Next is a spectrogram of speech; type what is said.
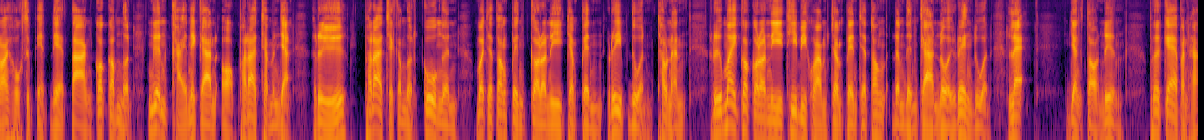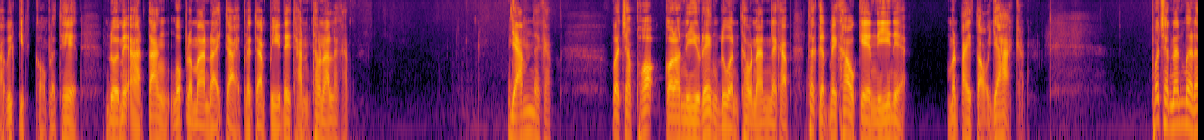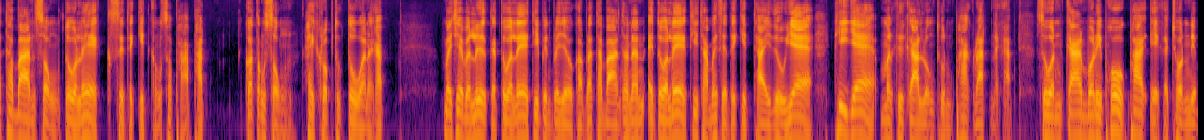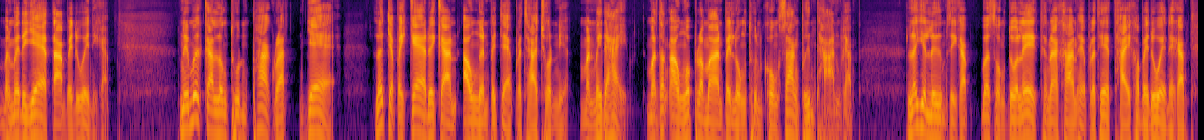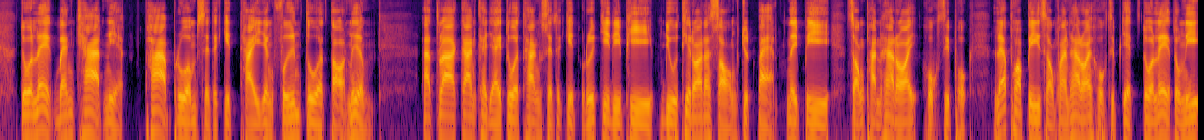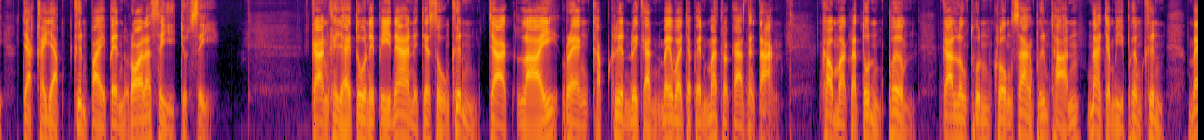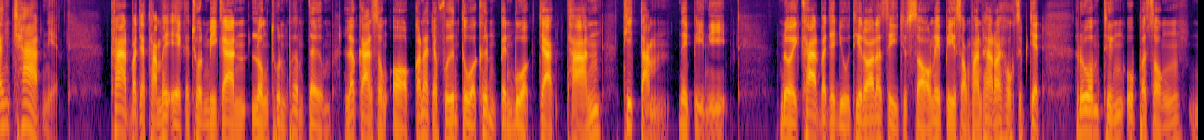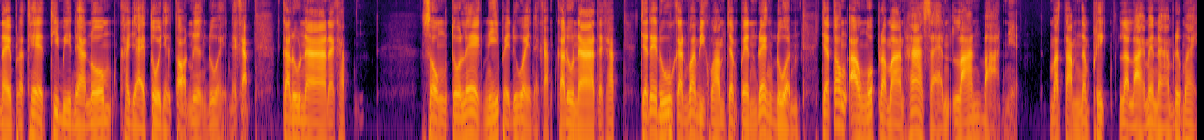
2561 เนี่ยต่างก็กำหนดเงื่อนไขในการออกพระราชบัญญัติ หรือพระราชกำหนดกู้เงิน ว่าจะต้องเป็นกรณีจำเป็นรีบด่วนเท่านั้น หรือไม่ก็กรณีที่มีความจำเป็นจะต้องดำเนินการโดยเร่งด่วน และอย่างต่อเนื่อง เพื่อแก้ปัญหาวิกฤตของประเทศ โดยไม่อาจตั้งงบประมาณรายจ่ายประจำปีได้ทันเท่านั้นแหละครับ ย้ำนะครับว่าเฉพาะกรณีเร่งด่วนเท่านั้นนะครับ ถ้าเกิดไม่เข้าเกณฑ์นี้เนี่ย มันไปต่อยากครับ เพราะฉะนั้นเมื่อรัฐบาลส่งตัวเลขเศรษฐกิจของสภาพัฒน์ก็ต้องส่งให้ครบทุกตัวนะครับ ไม่ใช่ไปเลือกแต่ตัวเลขที่เป็นประโยชน์กับรัฐบาลเท่านั้นไอ้ตัวเลขที่ทำให้เศรษฐกิจไทยดูแย่ ที่แย่มันคือการลงทุนภาครัฐนะครับ ส่วนการบริโภคภาคเอกชนเนี่ยมันไม่ได้แย่ตามไปด้วยนี่ครับในเมื่อการลงทุนภาครัฐแย่ แล้วจะไปแก้ด้วยการเอาเงินไปแจกประชาชนเนี่ยมันไม่ได้ มันต้องเอางบประมาณไปลงทุนโครงสร้างพื้นฐานครับ และอย่าลืมสิครับว่าส่งตัวเลขธนาคารแห่งประเทศไทยเข้าไปด้วยนะครับ ตัวเลขแบงก์ชาติเนี่ยภาพรวมเศรษฐกิจไทยยังฟื้นตัวต่อเนื่อง อัตราการขยายตัวทางเศรษฐกิจหรือ GDP อยู่ที่ร้อยละ 2.8 ในปี 2566 และพอปี 2567 ตัวเลขตรงนี้จะขยับขึ้นไปเป็นร้อยละ 4.4 การขยายตัวในปีหน้าเนี่ยจะสูงขึ้นจากหลายแรงขับเคลื่อนด้วยกัน ไม่ว่าจะเป็นมาตรการต่างๆ เข้ามากระตุ้นเพิ่ม การลงทุนโครงสร้างพื้นฐานน่าจะมีเพิ่มขึ้น แบงก์ชาติเนี่ยคาดว่าจะทำให้เอกชนมีการลงทุนเพิ่มเติม แล้วการส่งออกก็น่าจะฟื้นตัวขึ้นเป็นบวกจากฐานที่ต่ำในปีนี้ โดยคาดว่าจะอยู่ที่ร้อยละ 4.2 ในปี 2567 รวมถึงอุปสงค์ในประเทศที่มีแนวโน้มขยายตัวอย่างต่อเนื่องด้วยนะครับ กรุณานะครับ ส่งตัวเลขนี้ไปด้วยนะครับกรุณานะครับจะได้รู้กันว่ามีความจำเป็นเร่งด่วน จะต้องเอางบประมาณ 5 0 0แสนล้านบาทเนี่ยมาตำน้ำพริกละลายแม่น้ำหรือไม่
